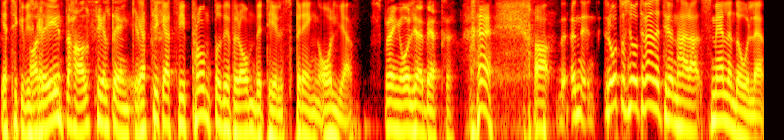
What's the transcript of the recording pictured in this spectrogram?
Jag tycker vi ska, ja, det är inte alls helt enkelt. Jag tycker att vi pronto döper om det till sprängolja. Sprängolja är bättre. ja, låt oss nu återvända till den här smällen då, Olle.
